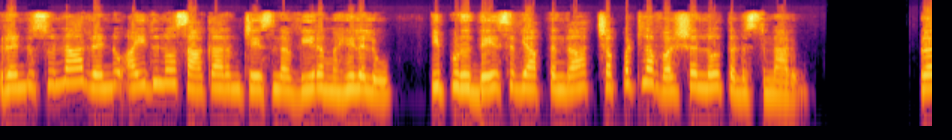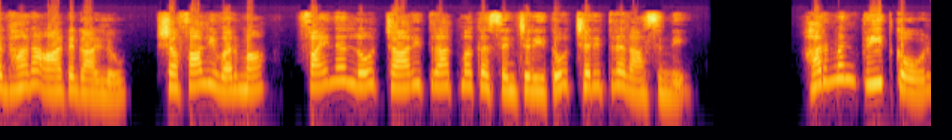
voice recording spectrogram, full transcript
రెండు సున్నా రెండు ఐదులో సాకారం చేసిన వీర మహిళలు ఇప్పుడు దేశవ్యాప్తంగా చప్పట్ల వర్షంలో తడుస్తున్నారు. ప్రధాన ఆటగాళ్ళు షఫాలి వర్మ ఫైనల్లో చారిత్రాత్మక సెంచరీతో చరిత్ర రాసింది. హర్మన్ ప్రీత్ కౌర్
